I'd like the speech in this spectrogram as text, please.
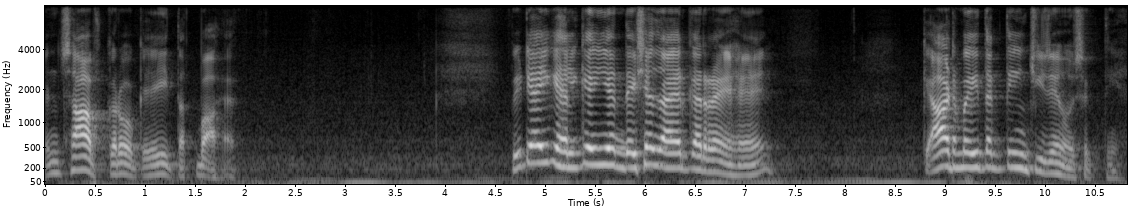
इंसाफ करो कि यही तकबा है। पीटीआई के हल्के ये अंदेशा ज़ाहिर कर रहे हैं कि आठ मई तक तीन चीज़ें हो सकती हैं।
